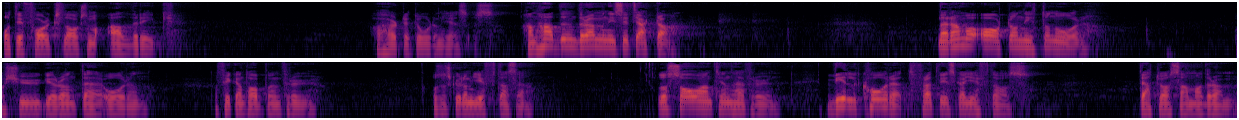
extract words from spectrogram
och till folkslag som aldrig har hört ett ord om Jesus. Han hade en drömmen i sitt hjärta. När han var 18-19 år och 20 runt de här åren, då fick han tag på en fru. Och så skulle de gifta sig. Då sa han till den här frun, villkoret för att vi ska gifta oss, det är att du har samma dröm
